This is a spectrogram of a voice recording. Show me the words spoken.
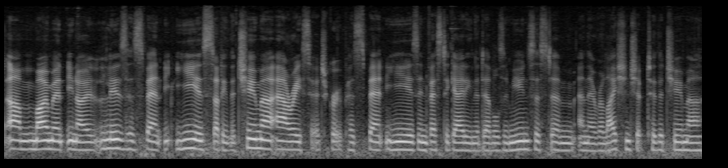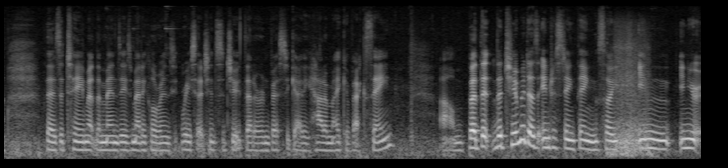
um, moment, you know Liz has spent years studying the tumor. Our research group has spent years investigating the devil's immune system and their relationship to the tumor. There's a team at the Menzies Medical Research Institute that are investigating how to make a vaccine. Um, but the, the tumour does interesting things. So in, in your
